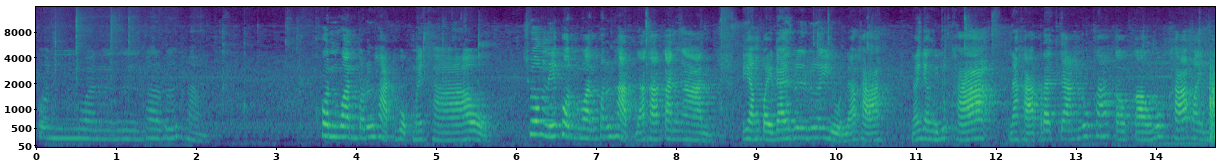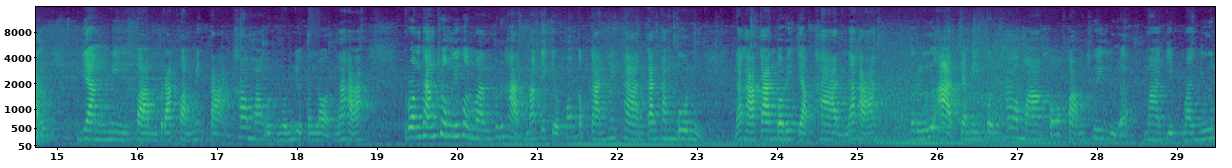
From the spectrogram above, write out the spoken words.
คนวันพฤหัส คนวันพฤหัสหกไม้เท้า ช่วงนี้คนวันพฤหัสนะคะ การงานยังไปได้เรื่อย ๆ อยู่นะคะนะยังมีลูกค้านะคะ ประจำลูกค้าเก่าๆลูกค้าใหม่ๆ ยังมีความรักความเมตตาเข้ามาอุดหนุนอยู่ตลอดนะคะ รวมทั้งช่วงนี้คนวันพฤหัสมักจะเกี่ยวข้องกับการให้ทานการทำบุญนะคะ การบริจาคทานนะคะ หรืออาจจะมีคนเข้ามาขอความช่วยเหลือมาหยิบมายืม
